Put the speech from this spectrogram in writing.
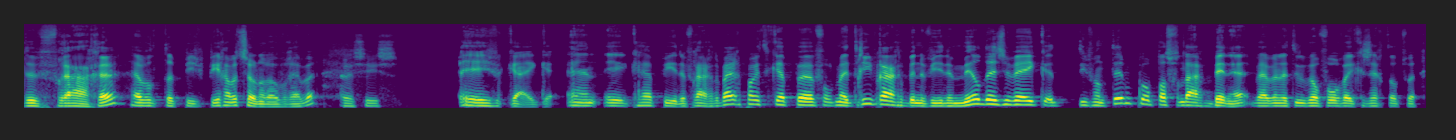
de vragen. Hè, want de PvP gaan we het zo nog over hebben. Precies. Even kijken. En ik heb hier de vragen erbij gepakt. Ik heb eh, volgens mij drie vragen binnen via de mail deze week. Eh, Die van Tim kwam pas vandaag binnen. We hebben natuurlijk wel vorige week gezegd dat we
